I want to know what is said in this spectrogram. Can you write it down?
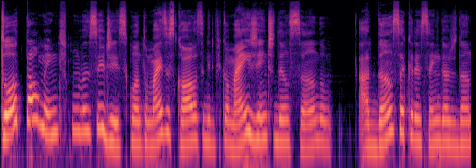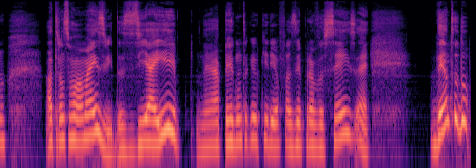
totalmente com você disse. Quanto mais escola, significa mais gente dançando, a dança crescendo ajudando a transformar mais vidas. E aí, né, a pergunta que eu queria fazer para vocês é: dentro do,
